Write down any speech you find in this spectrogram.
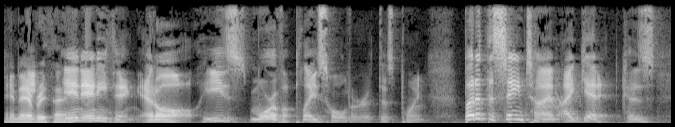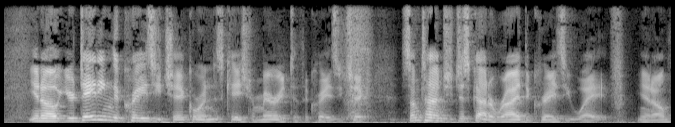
In everything. in anything at all. He's more of a placeholder at this point. But at the same time, I get it because you know you're dating the crazy chick, or in this case, you're married to the crazy chick. Sometimes you just got to ride the crazy wave. You know,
